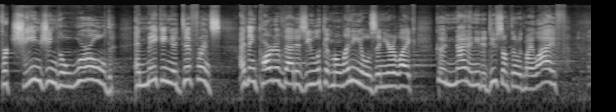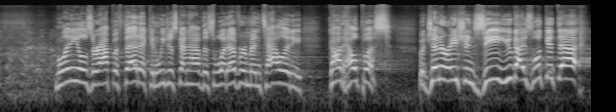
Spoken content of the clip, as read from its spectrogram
for changing the world and making a difference. I think part of that is you look at millennials and you're like, good night, I need to do something with my life. millennials are apathetic and we just kind of have this whatever mentality. God help us. But Generation Z, you guys look at that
